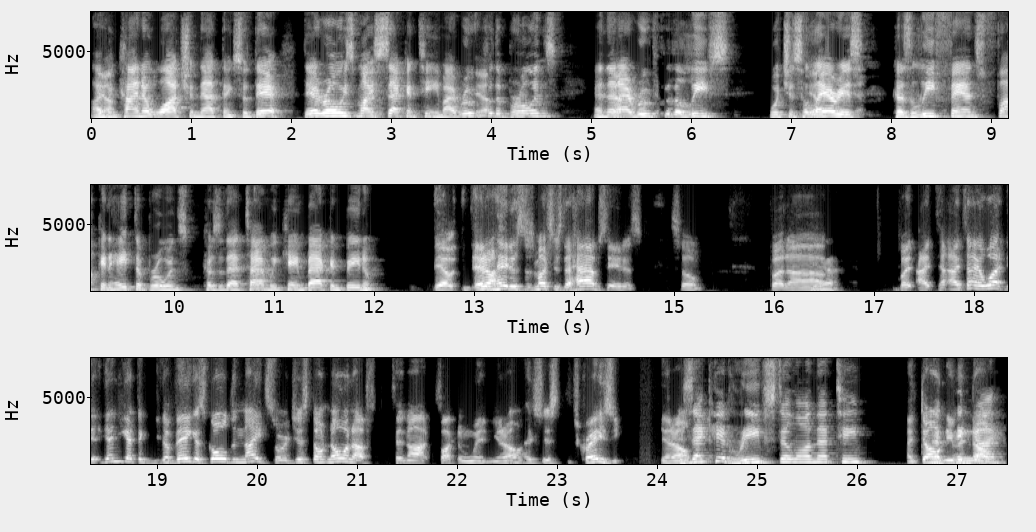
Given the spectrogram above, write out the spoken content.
I've Yeah. been kind of watching that thing. So they're they're always my second team. I root Yeah. for the Bruins, and then Yeah. I root for the Leafs, which is hilarious because Leaf fans fucking hate the Bruins because of that time we came back and beat them. Yeah, they don't hate us as much as the Habs hate us. So, but uh, yeah. but I, I tell you what, then you get the, the Vegas Golden Knights who just don't know enough to not fucking win. You know, it's just it's crazy. You know, Is that kid Reaves still on that team? I don't That even know. guy?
